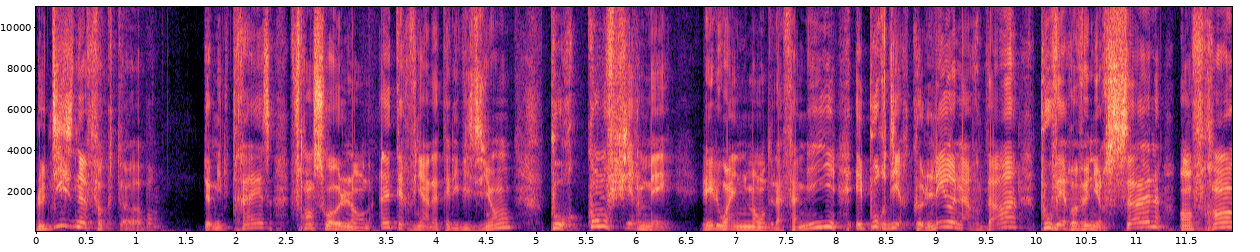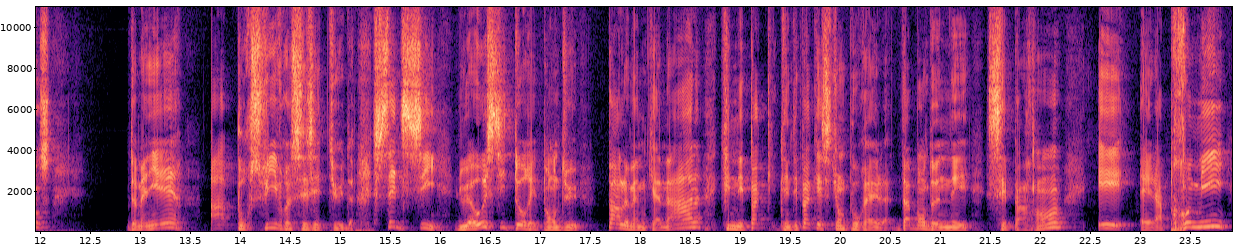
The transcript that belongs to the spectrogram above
Le 19 octobre, 2013, François Hollande intervient à la télévision pour confirmer l'éloignement de la famille et pour dire que Leonarda pouvait revenir seule en France de manière à poursuivre ses études. Celle-ci lui a aussitôt répondu par le même canal qu'il n'était pas, question pour elle d'abandonner ses parents et elle a promis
